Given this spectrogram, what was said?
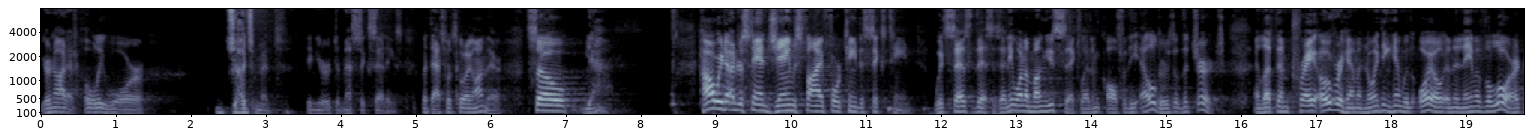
You're not at holy war judgment in your domestic settings, but that's what's going on there. So, yeah. How are we to understand James 5 14 to 16, which says this Is anyone among you sick? Let him call for the elders of the church and let them pray over him, anointing him with oil in the name of the Lord.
